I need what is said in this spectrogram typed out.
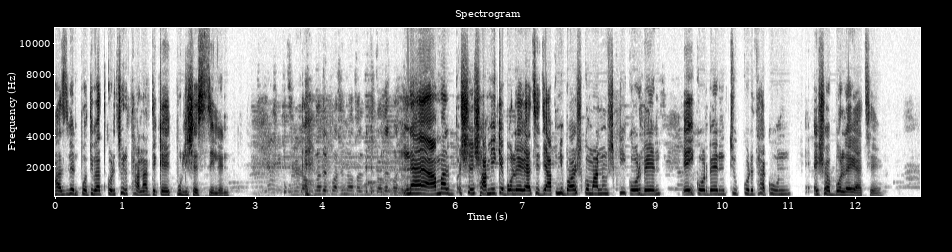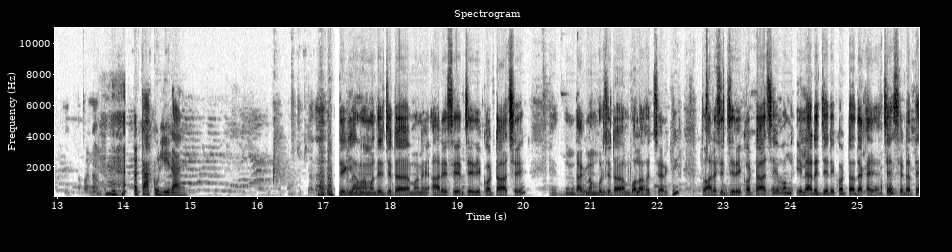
হাজবেন্ড প্রতিবাদ করেছিল থানা থেকে পুলিশ এসেছিলেন। না আমার সে স্বামীকে বলে গেছে যে আপনি বয়স্ক মানুষ কি করবেন? এই করবেন চুপ করে থাকুন এসব বলে গেছে। কাকুলি রায়। দেখলাম আমাদের যেটা মানে আর এস এর যে রেকর্ডটা আছে দাগ নম্বর যেটা বলা হচ্ছে আর কি, তো আর এস এর যে রেকর্ডটা আছে এবং এল আর এর যে রেকর্ডটা দেখা যাচ্ছে, সেটাতে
